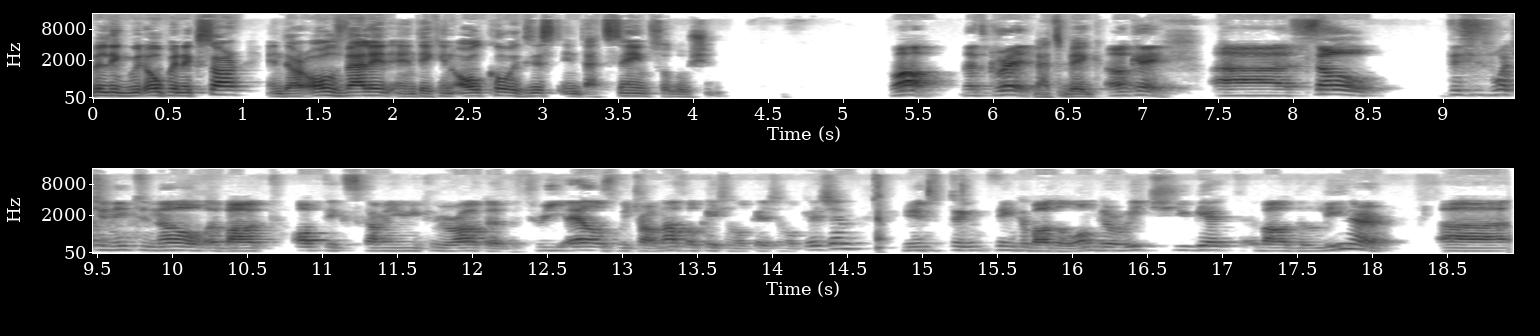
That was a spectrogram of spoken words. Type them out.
building with OpenXR, and they're all valid and they can all coexist in that same solution. Wow, that's great. That's big. Okay, uh, so this is what you need to know about optics coming into your router. The three L's, which are not location, location, location. You need to think, think about the longer reach you get, about the leaner uh,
